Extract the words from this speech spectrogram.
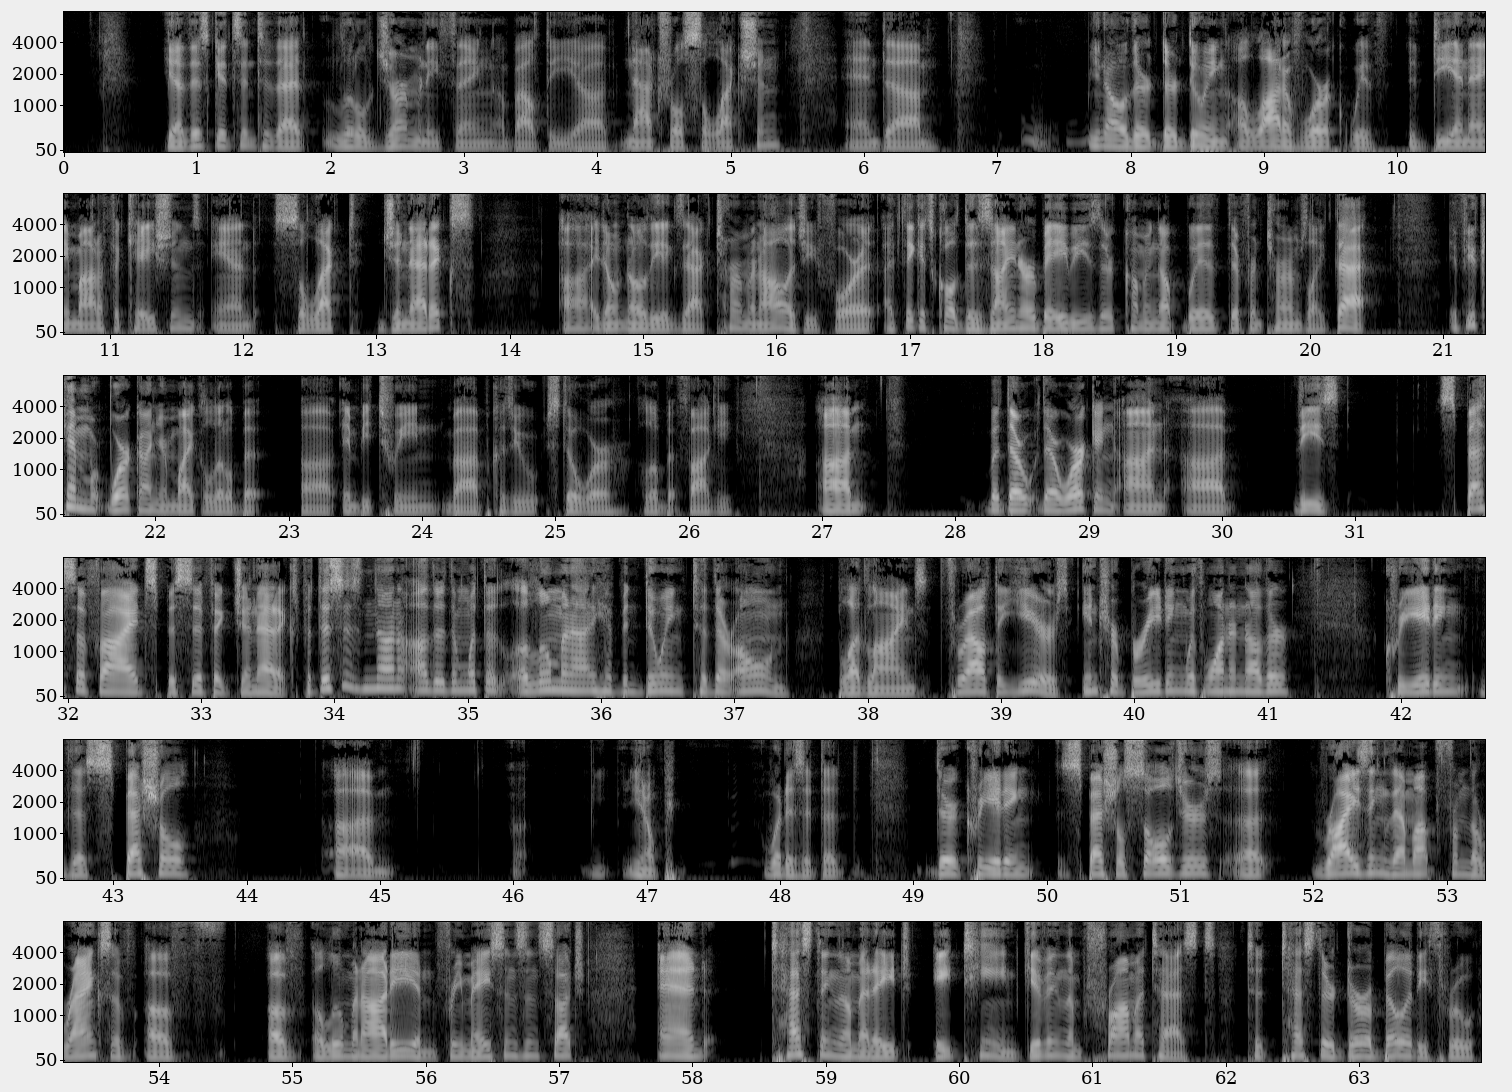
Yeah, this gets into that little Germany thing about the uh, natural selection, and um, you know they're they're doing a lot of work with DNA modifications and select genetics. I don't know the exact terminology for it. I think it's called designer babies. They're coming up with different terms like that. If you can work on your mic a little bit uh, in between, Bob, because you still were a little bit foggy. Um, but they're they're working on uh, these specified specific genetics. But this is none other than what the Illuminati have been doing to their own bloodlines throughout the years, interbreeding with one another, creating the special, um, you know, what is it? The they're creating special soldiers, uh, rising them up from the ranks of of of Illuminati and Freemasons and such, and testing them at age 18, giving them trauma tests to test their durability through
